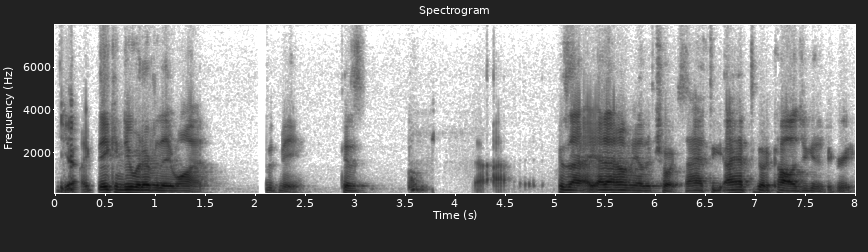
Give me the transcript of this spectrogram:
yeah, like they can do whatever they want with me because because uh, I, I don't have any other choice. I have to I have to go to college to get a degree.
